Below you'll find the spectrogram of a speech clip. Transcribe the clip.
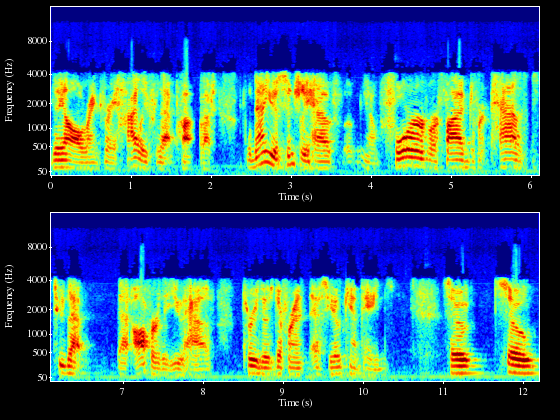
they all rank very highly for that product. Well, now you essentially have you know four or five different paths to that that offer that you have through those different SEO campaigns. So so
